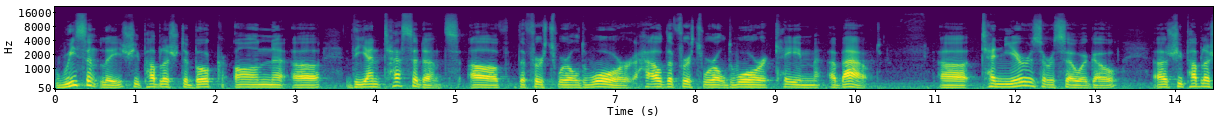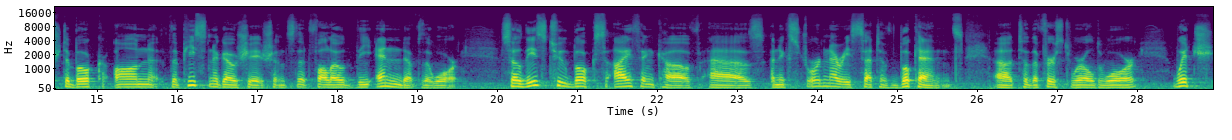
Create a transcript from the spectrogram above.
Recently, she published a book on uh, the antecedents of the First World War, how the First World War came about. Uh, ten years or so ago, uh, she published a book on the peace negotiations that followed the end of the war. So these two books I think of as an extraordinary set of bookends uh, to the First World War, which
